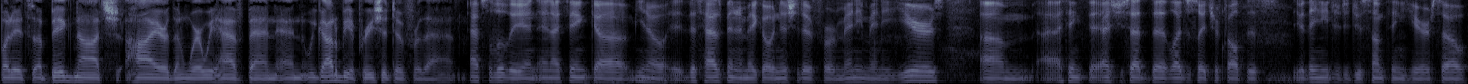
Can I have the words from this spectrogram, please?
but it's a big notch higher than where we have been, and we got to be appreciative for that. Absolutely, and and I think uh, you know this has been a MACo initiative for many many years. Um, I think that, as you said, the legislature felt this they needed to do something here. So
